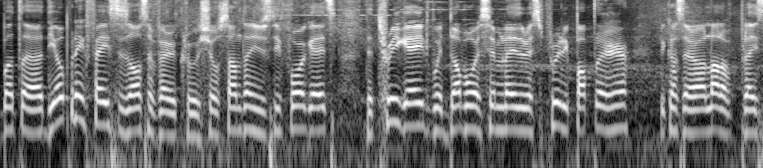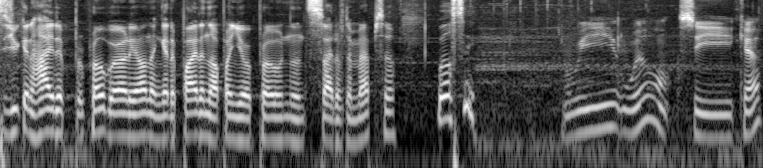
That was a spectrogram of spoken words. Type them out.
But uh, the opening phase is also very crucial. Sometimes you see four gates. The three gate with double assimilator is pretty popular here because there are a lot of places you can hide a probe early on and get a pylon up on your opponent's side of the map. So we'll see. We will see, Kev.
